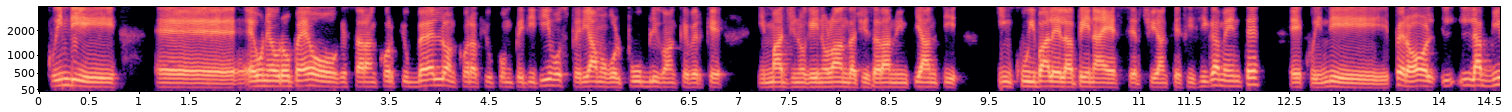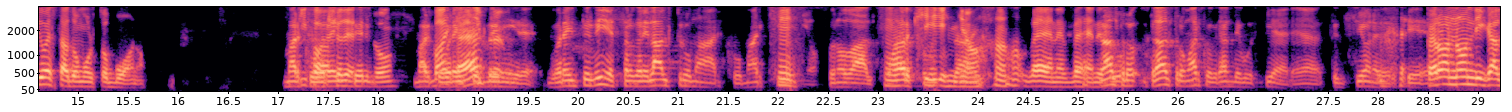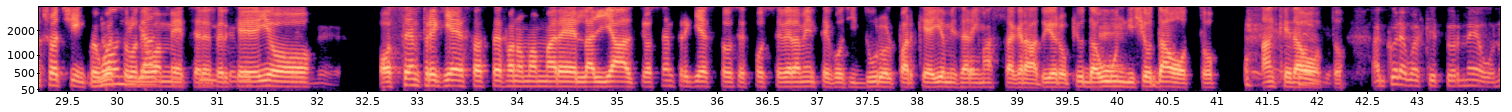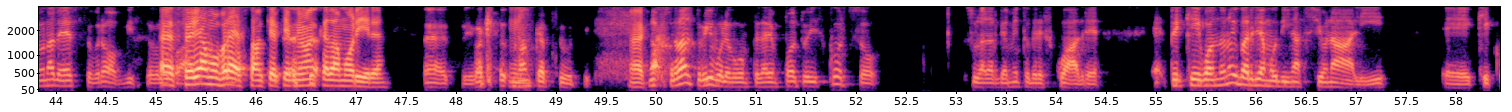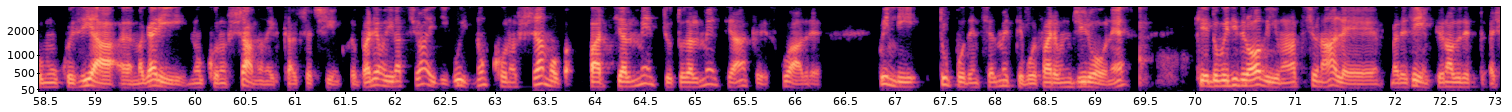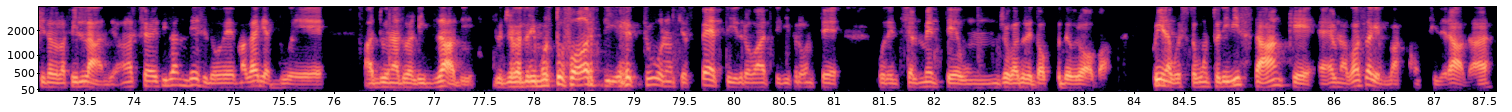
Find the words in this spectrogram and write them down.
Quindi eh, è un europeo che sarà ancora più bello, ancora più competitivo, speriamo col pubblico, anche perché immagino che in Olanda ci saranno impianti in cui vale la pena esserci anche fisicamente e quindi però l'avvio è stato molto buono. Marco, Ti faccio inter... Marco, Vai, vorrei, intervenire. vorrei intervenire e salutare l'altro Marco, Marchigno, mm. sono Walter. Marchigno, bene, bene. Tra l'altro, tra l'altro, Marco grande portiere, eh. attenzione perché... Però non di calcio a 5, non questo lo devo ammettere, 5, perché io ho sempre chiesto a Stefano Mammarella, agli altri, ho sempre chiesto se fosse veramente così duro il parquet, io mi sarei massacrato, io ero più da 11 eh. o da 8 anche da 8. Ancora qualche torneo, non adesso, però ho visto. Eh, speriamo presto, anche perché mi manca da morire. Eh sì, manca, mm. manca a tutti. Ecco. No, tra l'altro io volevo completare un po' il tuo discorso sull'allargamento delle squadre, eh, perché quando noi parliamo di nazionali, eh, che comunque sia, eh, magari non conosciamo nel calcio a 5, parliamo di nazionali di cui non conosciamo parzialmente o totalmente anche le squadre. Quindi tu potenzialmente puoi fare un girone che dove ti trovi una nazionale, ad esempio, no, hai citato la Finlandia, una nazionale finlandese dove magari ha due, ha due naturalizzati, due giocatori molto forti e tu non ti aspetti di trovarti di fronte potenzialmente un giocatore top d'Europa. Quindi da questo punto di vista anche è una cosa che va considerata. Eh.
